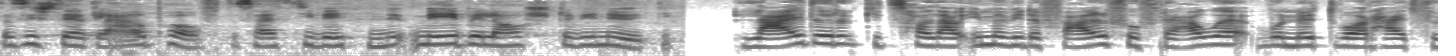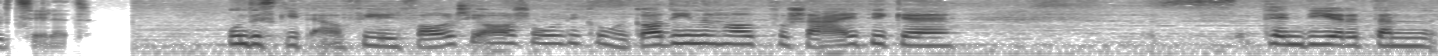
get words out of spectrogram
Das ist sehr glaubhaft. Das heißt, sie wird nicht mehr belasten wie nötig. Leider gibt es halt auch immer wieder Fälle von Frauen, die nicht die Wahrheit erzählen. Und es gibt auch viele falsche Anschuldigungen. Gerade innerhalb von Scheidungen tendieren dann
